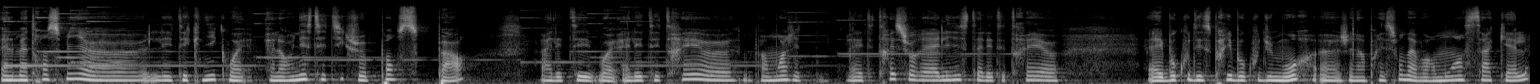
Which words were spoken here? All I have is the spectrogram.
Elle m'a transmis euh, les techniques, ouais. Alors une esthétique, je pense pas. Elle était, ouais, elle était très, euh, enfin moi, j'ai, elle était très surréaliste. Elle était très, euh, elle avait beaucoup d'esprit, beaucoup d'humour. j'ai l'impression d'avoir moins ça qu'elle.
